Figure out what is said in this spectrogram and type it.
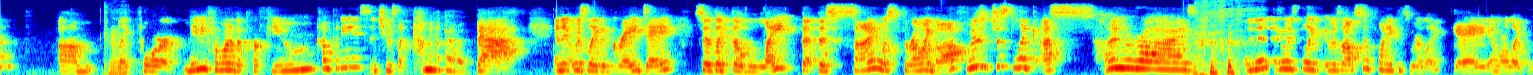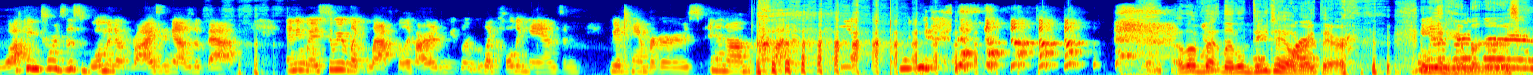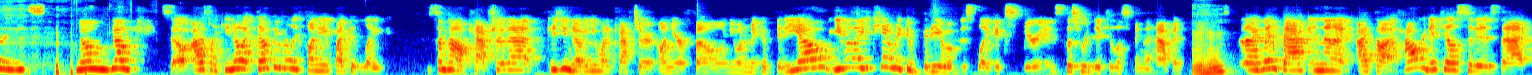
um, okay. like for maybe for one of the perfume companies, and she was like coming up out of a bath, and it was like a gray day. So like the light that this sign was throwing off was just like a sunrise. and then it was like it was also funny because we were like gay and we're like walking towards this woman arising out of the bath. anyway, so we were like laughed really hard and we were like holding hands and we had hamburgers and um. I love that little detail right there. we had hamburgers. yum yum. So I was like, you know what? That would be really funny if I could like somehow capture that because you know you want to capture it on your phone. You want to make a video, even though you can't make a video of this like experience, this ridiculous thing that happened. Mm-hmm. But I went back and then I, I thought how ridiculous it is that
